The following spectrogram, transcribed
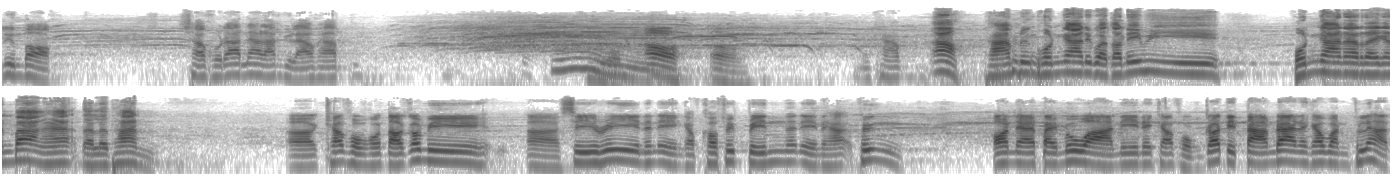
ลืมบอก ชาวโคราชน่ารักอยู่แล้วครับอืมโอ้โอ้นะครับอ้าวถามถึงผลงานดีกว่าตอนนี้มีผลงานอะไรกันบ้างฮะ แต่ละท่าน เอ่อครับผมของเต๋าก็มีอ่าซีรีส์นั่นเองครับ Coffee Print นั่นเองนะฮะเพิ่ง ออนแอร์ไปเมื่อวานนี้นะครับผมก็ติดตามได้นะครับวันพฤหัส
